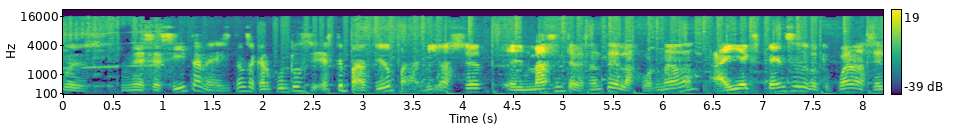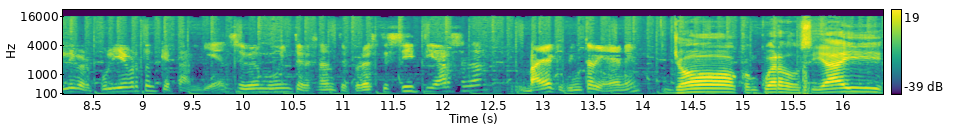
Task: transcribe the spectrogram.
pues necesitan, necesitan sacar puntos. Este partido para mí va a ser el más interesante de la jornada. Hay expensas de lo que puedan hacer Liverpool y Everton, que también se ve muy interesante. Pero este City Arsenal, vaya que pinta bien, ¿eh? Yo concuerdo. Si hay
